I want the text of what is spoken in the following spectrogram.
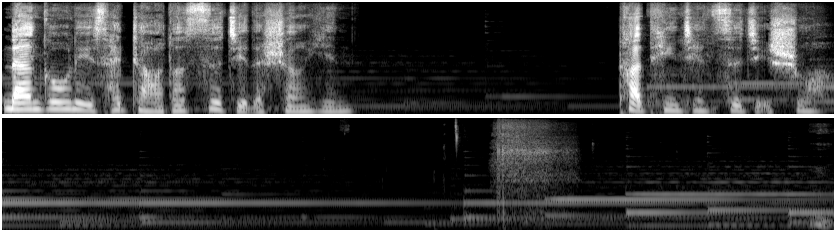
南宫丽才找到自己的声音。他听见自己说：“你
